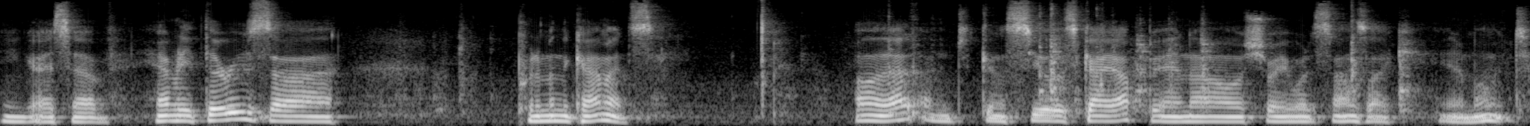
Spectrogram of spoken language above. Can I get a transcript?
You guys have have any theories? Uh, put them in the comments. Other than that, I'm going to seal this guy up and I'll show you what it sounds like in a moment.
